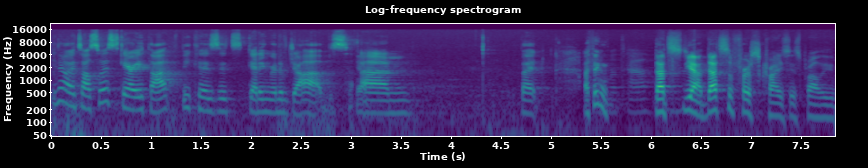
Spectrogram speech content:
you know it's also a scary thought because it's getting rid of jobs. Yeah. Um, but I think Time will tell. that's yeah, that's the first crisis probably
